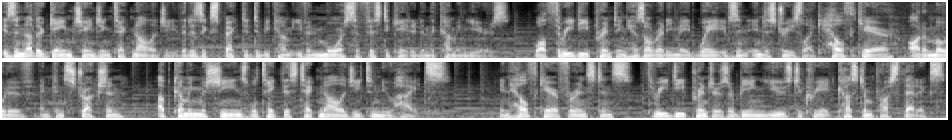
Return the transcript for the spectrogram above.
is another game-changing technology that is expected to become even more sophisticated in the coming years. While 3D printing has already made waves in industries like healthcare, automotive, and construction, upcoming machines will take this technology to new heights. In healthcare, for instance, 3D printers are being used to create custom prosthetics,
